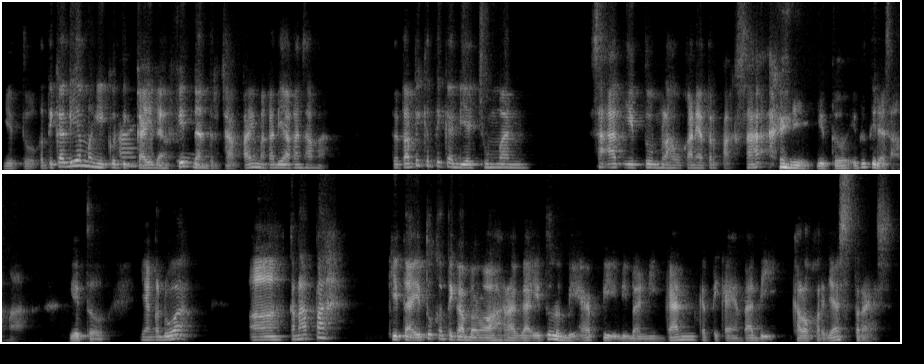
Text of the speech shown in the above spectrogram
Gitu. Ketika dia mengikuti I kaidah fit see. dan tercapai, maka dia akan sama. Tetapi ketika dia cuman saat itu melakukannya terpaksa, gitu, itu tidak sama. Gitu. Yang kedua, eh, kenapa kita itu ketika berolahraga itu lebih happy dibandingkan ketika yang tadi, kalau kerja stres.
